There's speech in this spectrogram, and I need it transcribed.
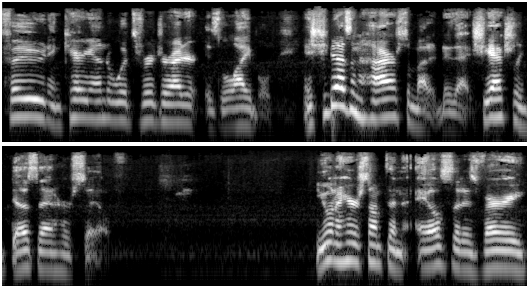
food in Carrie Underwood's refrigerator is labeled. And she doesn't hire somebody to do that. She actually does that herself. You want to hear something else that is very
